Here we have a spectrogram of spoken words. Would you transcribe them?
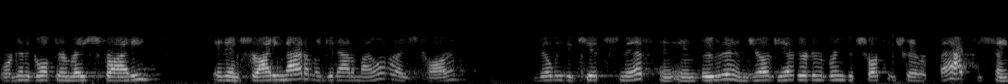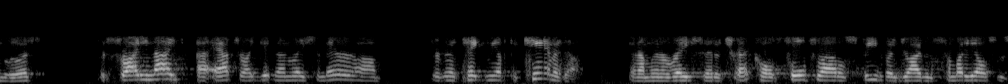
We're going to go up there and race Friday. And then Friday night, I'm going to get out of my own race car. Billy the Kid Smith and, and Buddha and Jughead, they're going to bring the truck and trailer back to St. Louis but Friday night, uh, after I get done racing there, um, they're going to take me up to Canada, and I'm going to race at a track called Full Throttle Speedway, driving somebody else's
